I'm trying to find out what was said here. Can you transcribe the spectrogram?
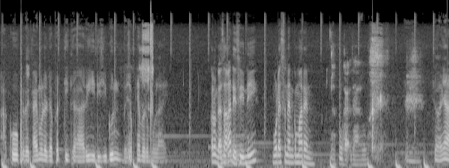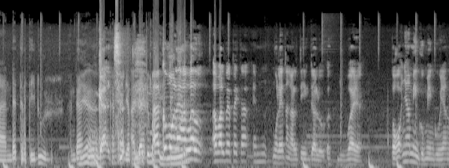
aku PPKM udah dapet tiga hari di Sigun, besoknya baru mulai. Kalau nggak salah di sini mulai Senin kemarin. Aku nggak tahu. Soalnya anda tertidur, anda Iya. Enggak, kan Cuk. aja Anda cuma aku tidur. mulai awal awal PPKM mulai tanggal 3 loh. Eh, 2 ya. Pokoknya minggu-minggu yang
